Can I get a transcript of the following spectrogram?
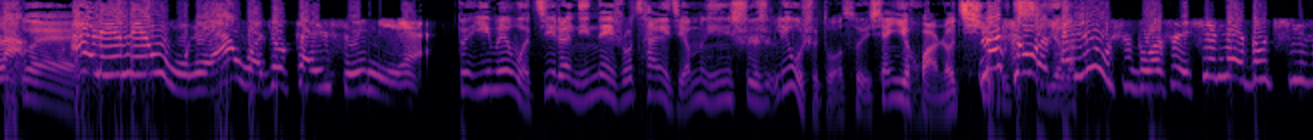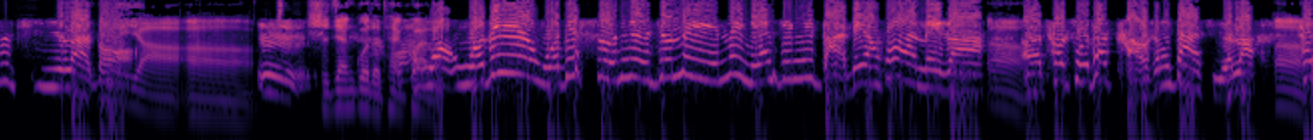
了。对二零零五年我就跟随你，对，因为我记得您那时候参与节目，您是六十多岁，现在一晃都七十那时候我。才六十多岁，现在都七十七了都。哎呀啊，嗯时间过得太快我了。我的我的孙子就那那年给你打电话那个啊呃他说他考上大学了，啊他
